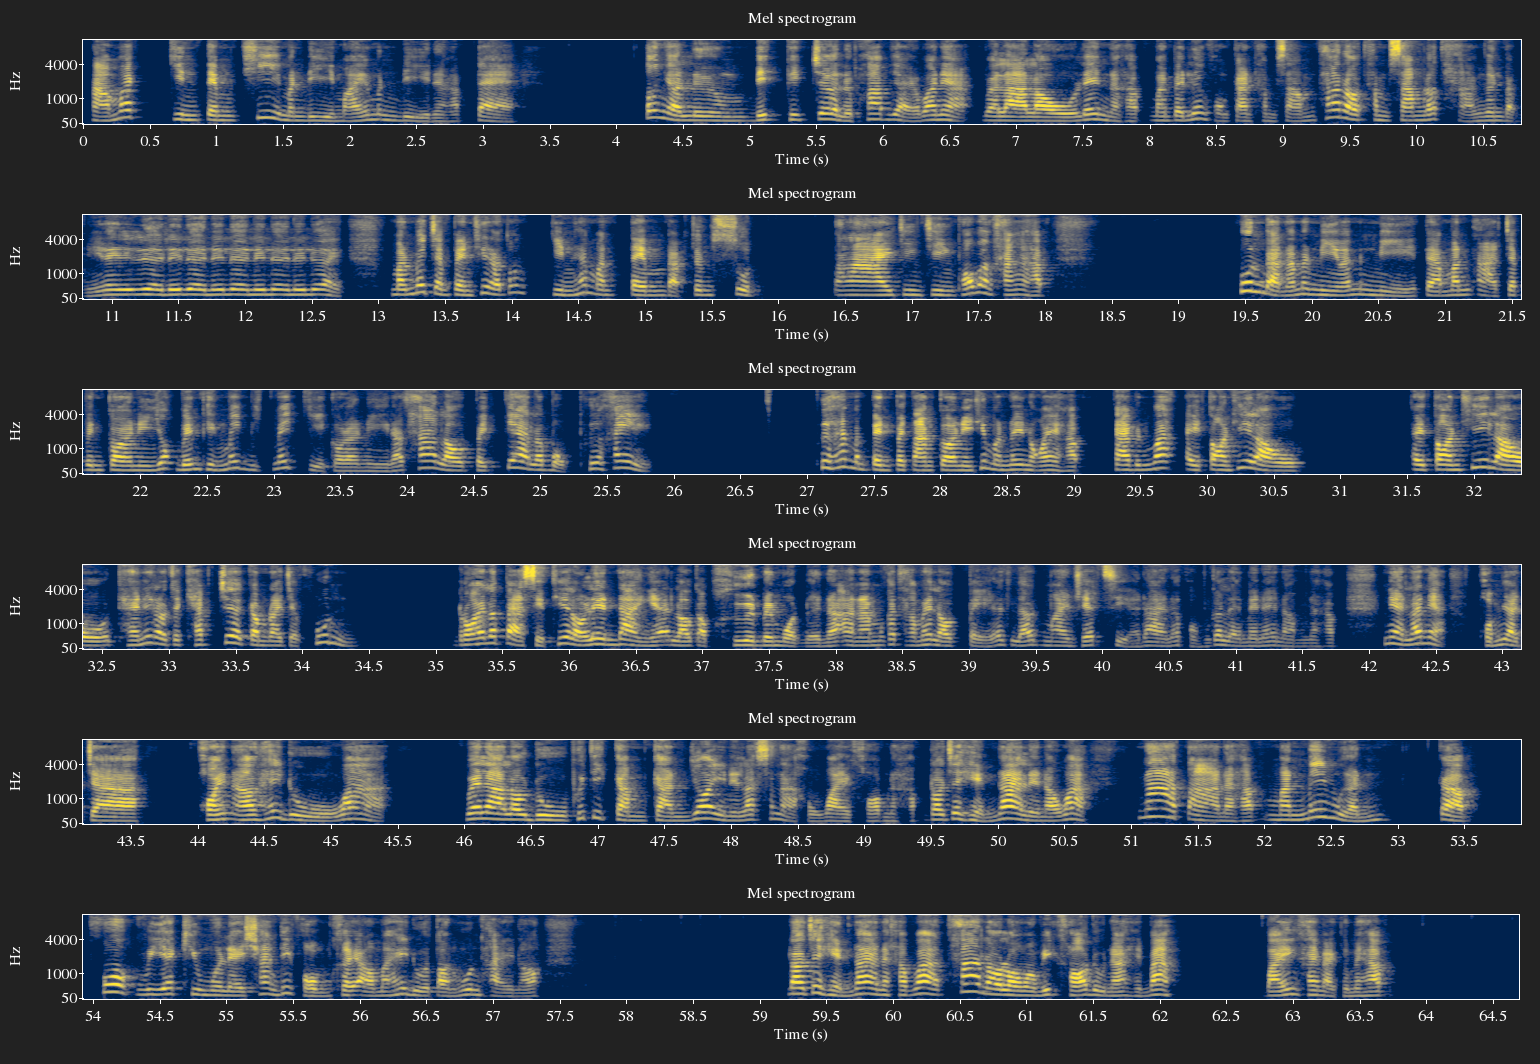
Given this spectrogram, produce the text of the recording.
ถามว่ากินเต็มที่มันดีไหมมันดีนะครับ แต่ต้องอย่าลืม big picture หรือภาพใหญ่ว่าเนี่ย เวลาเราเล่นนะครับ มันเป็นเรื่องของการทำซ้ำถ้าเราทำซ้ำแล้วหาเงินแบบนี้เรื่อยๆเรื่อยๆเรื่อยๆเรื่อยๆเรื่อยๆเรื่อยๆมันไม่จำเป็นที่เราต้องกินให้มันเต็มแบบจนสุดปลายจริง ๆ เพราะบางครั้งครับหุ้นแบบนั้นมันมีไหมมันมี แต่มันอาจจะเป็นกรณียกเว้นเพียงไม่ไม่กี่กรณี แล้วถ้าเราไปแก้ระบบเพื่อให้ พื่อให้มันเป็นไปตามกรณีที่มันน้อยๆครับ กลายเป็นว่าไอตอนที่เรา ไอตอนที่เราแทนที่เราจะแคปเจอร์กำไรจากหุ้นร้อยละแปดสิบที่เราเล่นได้เงี้ยเรากับคืนไปหมดเลยนะอันนั้นมันก็ทำให้เราเป๋แล้ว mindset เสียได้นะผมก็เลยไม่แนะนำนะครับ เนี่ยแล้วเนี่ยผมอยากจะ point out ให้ดูว่าเวลาเราดูพฤติกรรมการย่อยในลักษณะของ y c o p นะครับ เราจะเห็นได้เลยนะว่าหน้าตานะครับ มันไม่เหมือนกับ พวก V accumulation ที่ผมเคยเอามาให้ดูตอนหุ้นไทยเนาะเราจะเห็นได้นะครับว่าถ้าเราลองมาวิเคราะห์ดูนะเห็นป่ะ buying climax ถูกไหมครับ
